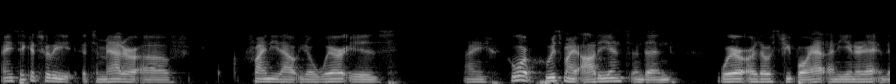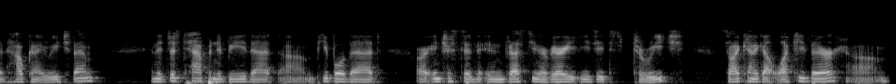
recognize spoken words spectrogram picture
I think it's really it's a matter of finding out you know where is I who are who is my audience and then where are those people at on the internet and then how can I reach them? And it just happened to be that um, people that are interested in investing are very easy to, to reach. So I kind of got lucky there. Um,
